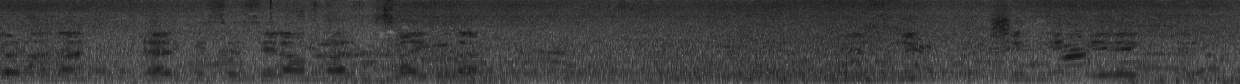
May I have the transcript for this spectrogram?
Makedonya'dan herkese selamlar, saygılar. Yüzlük şimdi eve gidiyor.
